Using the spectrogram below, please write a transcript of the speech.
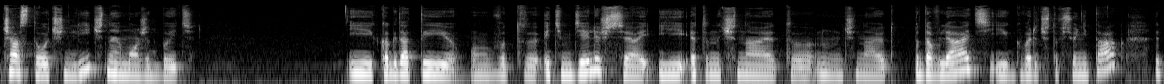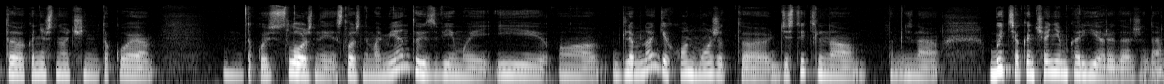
часто очень личное, может быть, и когда ты э, вот этим делишься, и это начинает, ну, начинают подавлять и говорить, что все не так, это, конечно, очень такое такой сложный, сложный момент, уязвимый, и э, для многих он может э, действительно, там, не знаю, быть окончанием карьеры даже, да.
